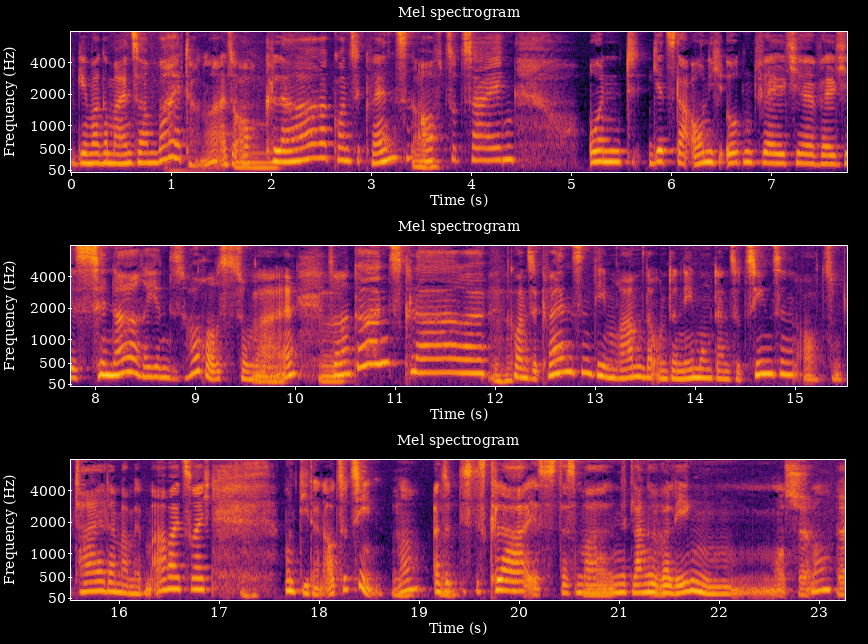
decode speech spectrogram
gehen wir gemeinsam weiter. Ne? Also auch hm. klare Konsequenzen hm. aufzuzeigen und jetzt da auch nicht irgendwelche welche Szenarien des Horrors zu malen, mhm. sondern ganz klare mhm. Konsequenzen, die im Rahmen der Unternehmung dann zu ziehen sind, auch zum Teil dann mal mit dem Arbeitsrecht. Mhm und die dann auch zu ziehen. Mhm. Ne? Also mhm. dass das klar ist, dass man mhm. nicht lange ja. überlegen muss ja. Ne? Ja.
